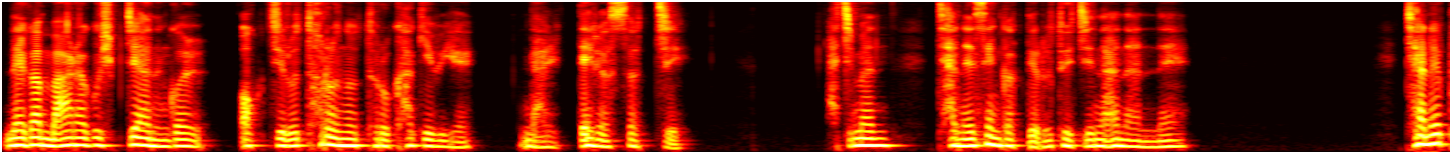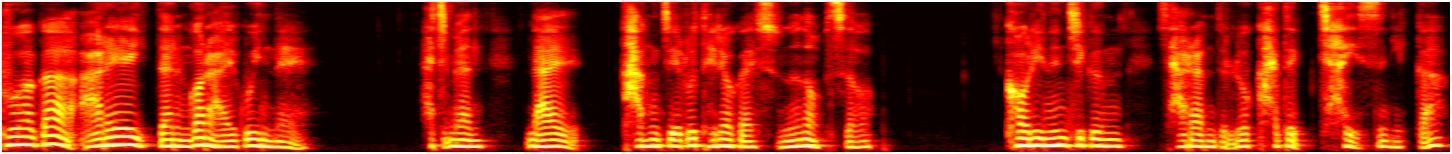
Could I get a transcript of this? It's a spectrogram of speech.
내가 말하고 싶지 않은 걸 억지로 털어놓도록 하기 위해 날 때렸었지. 하지만 자네 생각대로 되진 않았네. 자네 부하가 아래에 있다는 걸 알고 있네. 하지만 날 강제로 데려갈 수는 없어. 거리는 지금 사람들로 가득 차 있으니까.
